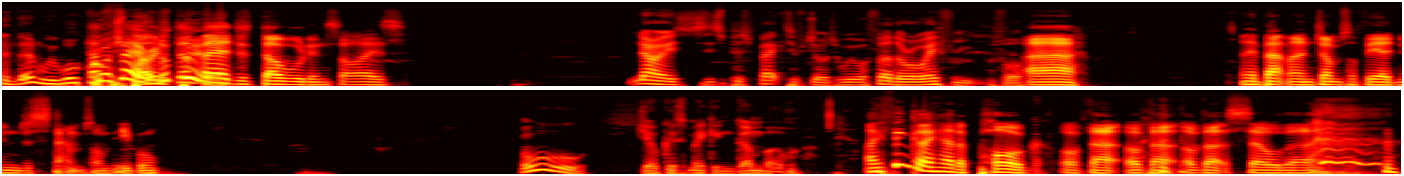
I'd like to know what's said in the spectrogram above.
and then we were That crushed bear, by is, the the bear. bear just doubled in size. No, it's, it's perspective, George. We were further away from it before. Ah. and then Batman jumps off the edge and just stamps on people. Ooh, Joker's making gumbo. I think I had a pog of that of that of that cell there.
